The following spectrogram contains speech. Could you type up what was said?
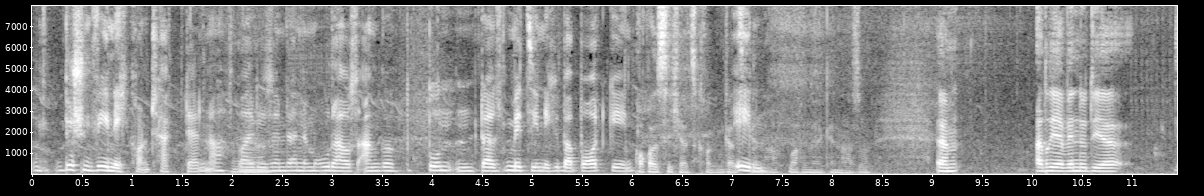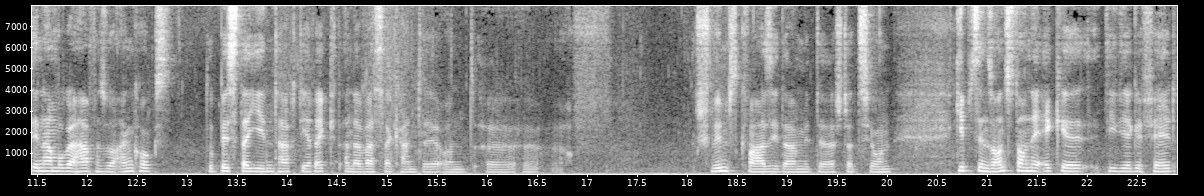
ein bisschen wenig Kontakt, denn, ne? weil ja. die sind dann im Ruderhaus angebunden, damit sie nicht über Bord gehen. Auch aus Sicherheitsgründen, ganz Eben. genau. Machen wir genauso. Ähm, Andrea, wenn du dir den Hamburger Hafen so anguckst, du bist da jeden Tag direkt an der Wasserkante und äh, äh auf, schwimmst quasi da mit der Station. Gibt es denn sonst noch eine Ecke, die dir gefällt?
